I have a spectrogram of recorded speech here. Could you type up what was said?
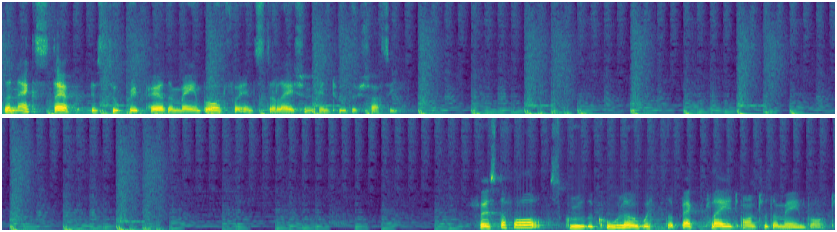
The next step is to prepare the mainboard for installation into the chassis. First of all, screw the cooler with the back plate onto the mainboard.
